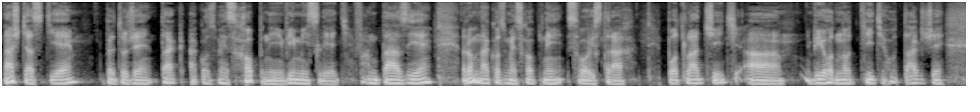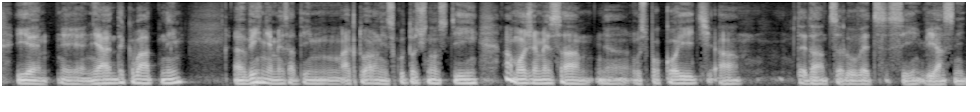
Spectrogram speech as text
Našťastie pretože tak, ako sme schopní vymyslieť fantázie, rovnako sme schopní svoj strach potlačiť a vyhodnotiť ho tak, že je, je neadekvátny, vyhneme sa tým aktuálnym skutočností a môžeme sa e, uspokojiť a teda celú vec si vyjasniť.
